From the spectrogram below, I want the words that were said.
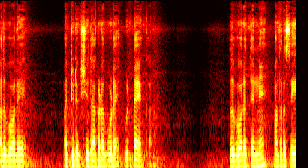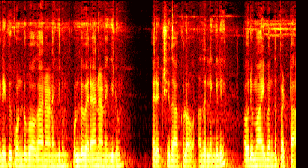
അതുപോലെ മറ്റു രക്ഷിതാക്കളുടെ കൂടെ വിട്ടയക്കാം. അതുപോലെ തന്നെ മദ്രസയിലേക്ക് കൊണ്ടുപോകാനാണെങ്കിലും കൊണ്ടുവരാനാണെങ്കിലും രക്ഷിതാക്കളോ അതല്ലെങ്കിൽ അവരുമായി ബന്ധപ്പെട്ട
